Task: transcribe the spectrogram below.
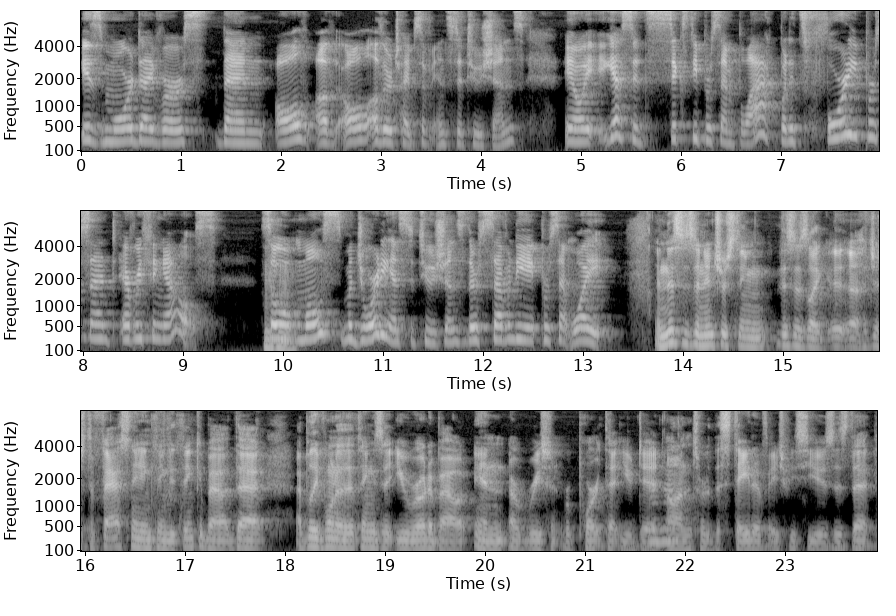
is more diverse than all of all other types of institutions. You know, yes, it's 60% black, but it's 40% everything else. So mm-hmm. most majority institutions, they're 78% white. And this is an interesting. This is like uh, just a fascinating thing to think about. That I believe one of the things that you wrote about in a recent report that you did on sort of the state of HBCUs is that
